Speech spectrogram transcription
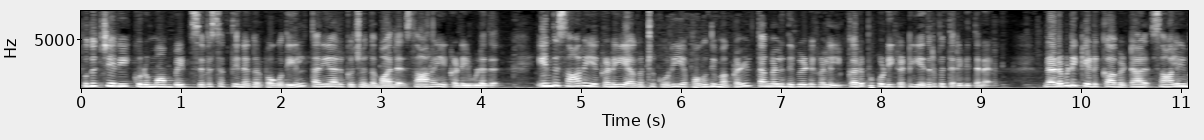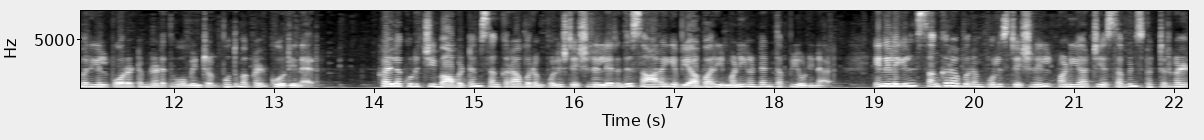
புதுச்சேரி குருமாம்பேட் சிவசக்தி நகர் பகுதியில் தனியாருக்கு சொந்தமான சாராய கடை உள்ளது. இந்த சாராய கடையை அகற்றக்கோரிய பகுதி மக்கள் தங்களது வீடுகளில் கருப்பு கொடி கட்டி எதிர்ப்பு தெரிவித்தனர். நடவடிக்கை எடுக்காவிட்டால் சாலை மறியல் போராட்டம் நடத்துவோம் என்றும் பொதுமக்கள் கூறினர். கள்ளக்குறிச்சி மாவட்டம் சங்கராபுரம் போலீஸ் ஸ்டேஷனில் இருந்து சாராய வியாபாரி மணிகண்டன் தப்பியோடினார் இந்நிலையில் சங்கராபுரம் போலீஸ் ஸ்டேஷனில் பணியாற்றிய சப் இன்ஸ்பெக்டர்கள்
